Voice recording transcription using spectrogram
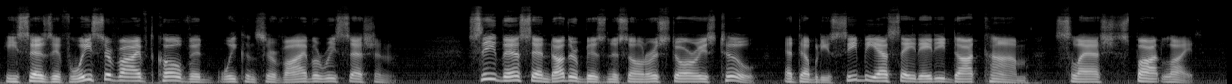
He says if we survived COVID, we can survive a recession. See this and other business owners' stories too at WCBS880.com slash spotlight.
